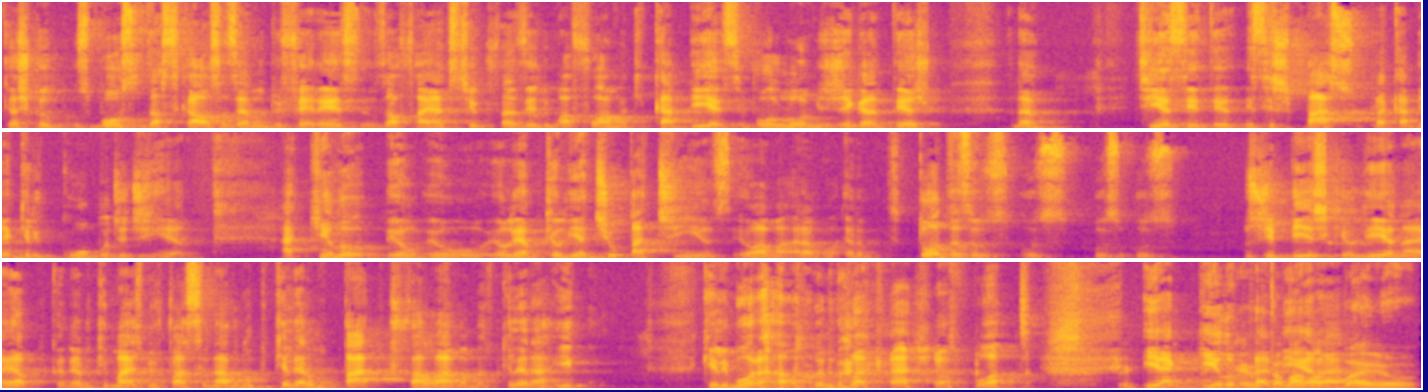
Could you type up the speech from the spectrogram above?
que acho que os bolsos das calças eram diferentes, os alfaiates tinham que fazer de uma forma que cabia esse volume gigantesco, né? tinha esse, esse espaço para caber aquele cubo de dinheiro. Aquilo, eu, eu, eu lembro que eu lia Tio Patinhas, eu, era, era, todos os, os, os, os os gibis que eu lia na época, né, era o que mais me fascinava, não porque ele era um pato que falava, mas porque ele era rico, que ele morava numa caixa forte. E aquilo para mim era banho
